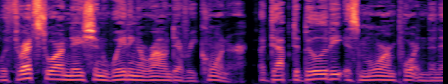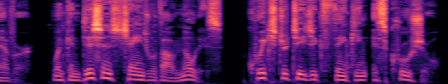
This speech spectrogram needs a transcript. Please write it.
With threats to our nation waiting around every corner, adaptability is more important than ever. When conditions change without notice, quick strategic thinking is crucial.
